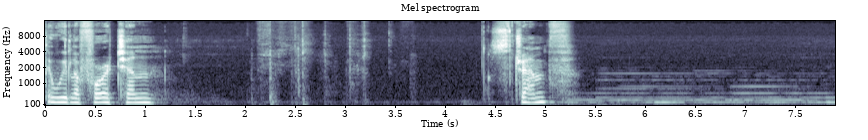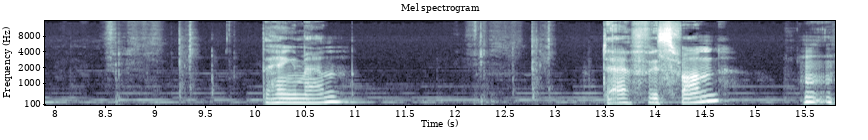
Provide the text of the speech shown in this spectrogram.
The Wheel of Fortune. Strength. The Hangman. Death is fun.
